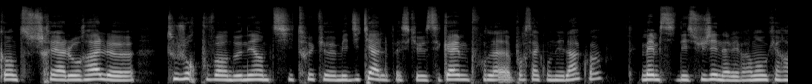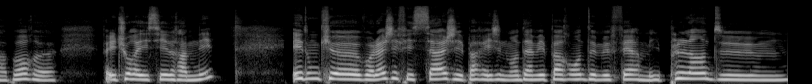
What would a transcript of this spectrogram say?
quand je serais à l'oral toujours pouvoir donner un petit truc médical parce que c'est quand même pour la pour ça qu'on est là quoi même si des sujets n'avaient vraiment aucun rapport, euh, fallait toujours essayer de ramener. Et donc euh, voilà, j'ai fait ça. J'ai pareil, j'ai demandé à mes parents de me faire mais plein de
